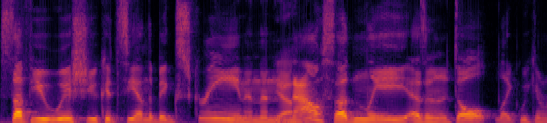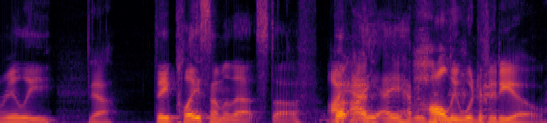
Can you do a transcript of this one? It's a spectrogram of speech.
stuff you wish you could see on the big screen, and then Yeah. now suddenly as an adult, like we can really yeah, they play some of that stuff. But I, had I, haven't Hollywood Video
